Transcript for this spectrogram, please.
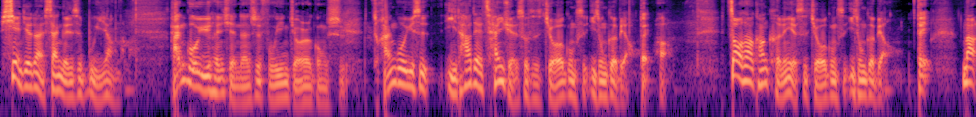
现阶段三个人是不一样的嘛？韩国瑜很显然是福音九二共识，韩国瑜是以他在参选的时候是九二共识一中各表。对，好，赵少康可能也是九二共识一中各表。对，那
